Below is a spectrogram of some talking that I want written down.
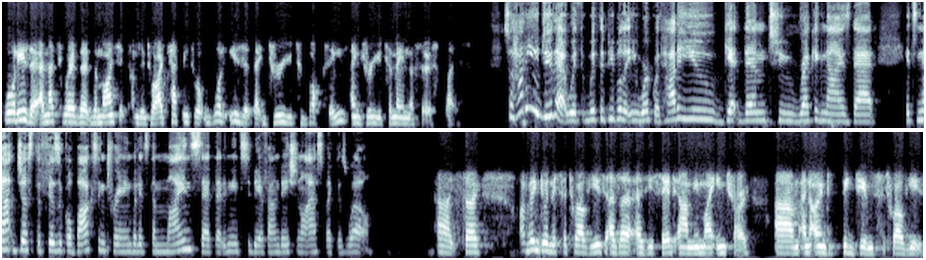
what is it? And that's where the, the mindset comes into it. I tap into it. What is it that drew you to boxing and drew you to me in the first place? So how do you do that with with the people that you work with? How do you get them to recognize that it's not just the physical boxing training, but it's the mindset that it needs to be a foundational aspect as well? Uh, so I've been doing this for 12 years, as a, as you said um, in my intro, um, and owned big gyms for 12 years.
